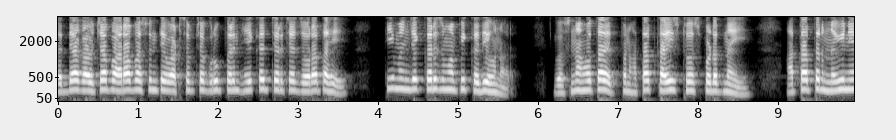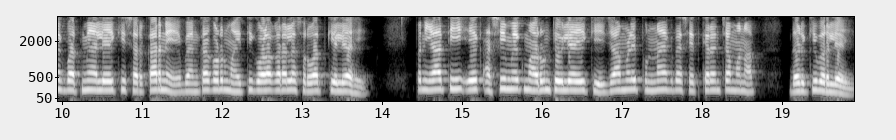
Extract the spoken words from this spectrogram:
सध्या गावच्या पारापासून ते व्हॉट्सअपच्या ग्रुपपर्यंत एकच चर्चा जोरात आहे. ती म्हणजे कर्जमाफी कधी होणार? घोषणा होत आहेत पण हातात काहीच ठोस पडत नाही. आता तर नवीन एक बातमी आली आहे की सरकारने बँकाकडून माहिती गोळा करायला सुरुवात केली आहे. पण यातही एक अशी मेक मारून ठेवली आहे की ज्यामुळे पुन्हा एकदा शेतकऱ्यांच्या मनात दडकी भरली आहे.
